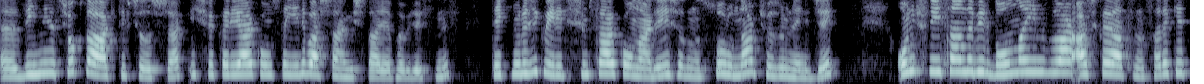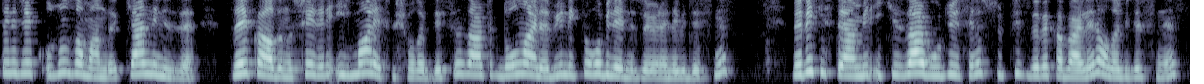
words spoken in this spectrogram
Eee, zihniniz çok daha aktif çalışacak. İş ve kariyer konusunda yeni başlangıçlar yapabilirsiniz. Teknolojik ve iletişimsel konularda yaşadığınız sorunlar çözümlenecek. 13 Nisan'da bir dolunayımız var. Aşk hayatınız hareketlenecek. Uzun zamandır kendinize zevk aldığınız şeyleri ihmal etmiş olabilirsiniz. Artık dolunayla birlikte hobilerinize yönelebilirsiniz. Bebek isteyen bir ikizler burcuyseniz sürpriz bebek haberleri alabilirsiniz.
